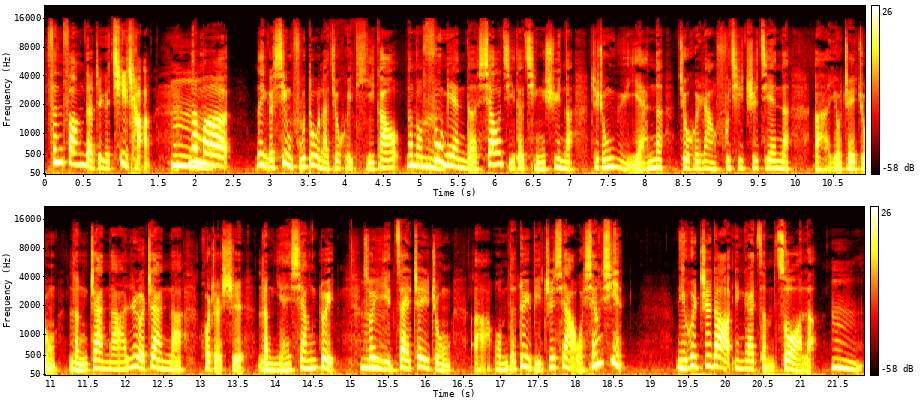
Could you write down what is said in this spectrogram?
芬芳的这个气场。嗯，那么那个幸福度呢就会提高。那么负面的、消极的情绪呢，这种语言呢，就会让夫妻之间呢，啊、有这种冷战呐、热战呐、或者是冷言相对。所以在这种啊、我们的对比之下，我相信你会知道应该怎么做了。嗯。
